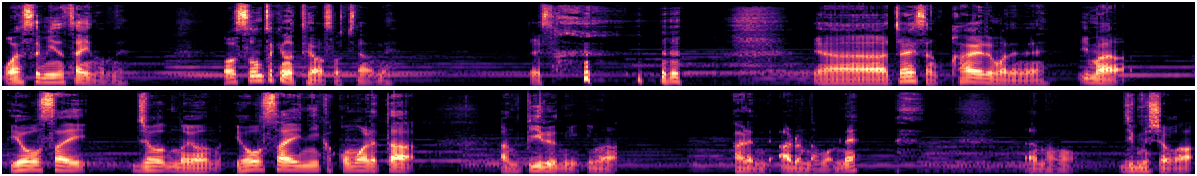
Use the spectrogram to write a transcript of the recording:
おやすみなさいのね。その時の手はそっちだよね。ジャイさん。いやー、ジャイさん帰るまでね、今、要塞所のような、要塞に囲まれた、あの、ビルに今、あるんで、あるんだもんね。あの、事務所が。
